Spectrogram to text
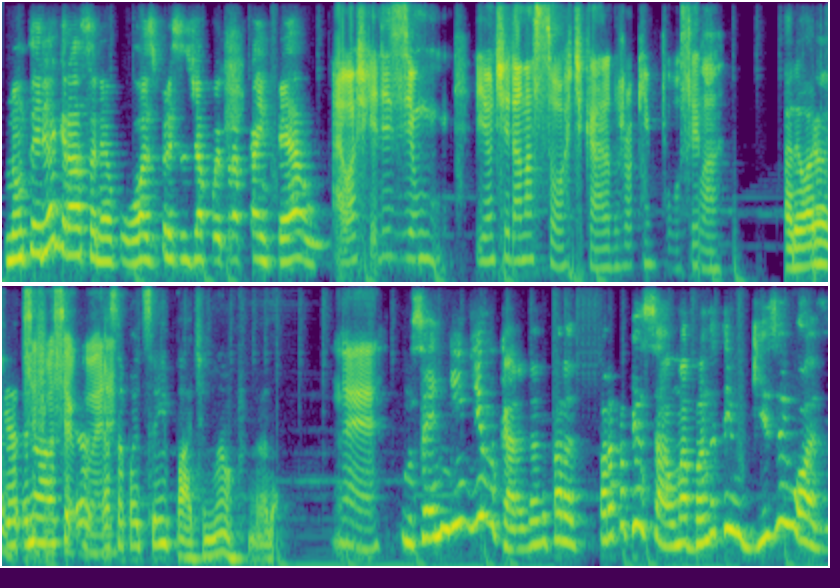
Não teria graça, né? O Ozzy precisa de apoio pra ficar em pé. o- Ah, eu acho que eles iam, iam tirar na sorte, cara, no Joaquim Pô, sei lá. Cara, eu acho que. Se Não, fosse essa, agora. essa pode ser empate, não? É. Não sei ninguém vivo, cara. Para, para pra pensar. Uma banda tem o Giza e o Ozzy.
